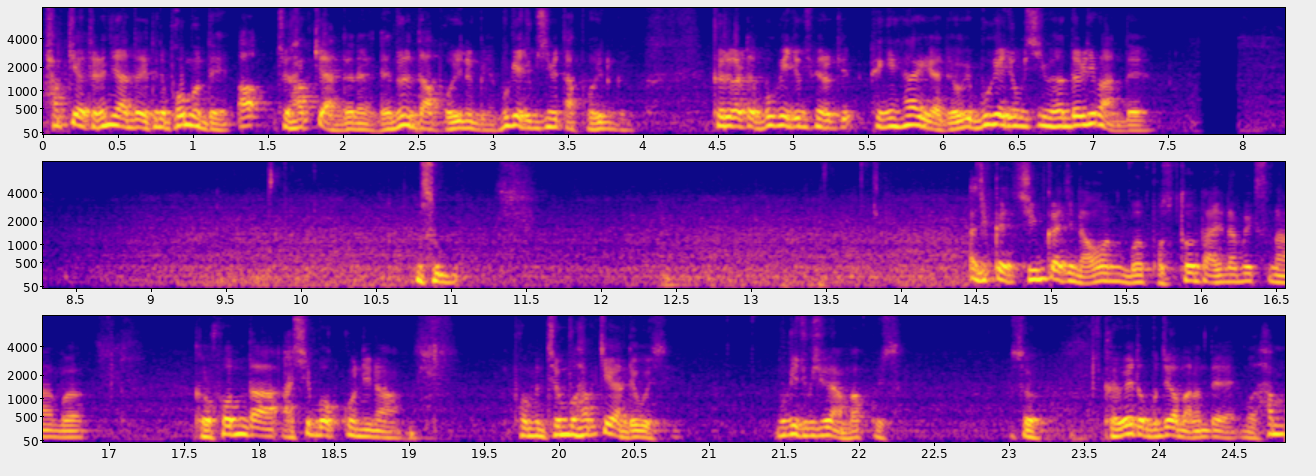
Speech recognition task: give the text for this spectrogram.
합기가 되는지 안 되는지 그냥 보면 돼. 아, 저 합기 안 되네. 내 눈에 다 보이는 거예요. 무게중심이 딱 보이는 거예요. 그러갈 때 무게중심이 이렇게 평행하게 가야 돼. 여기 무게중심이 흔들리면 안 돼. 그래서 아직까지 지금까지 나온 뭐 보스턴 다이나믹스나 뭐 그 혼다 아시복군이나 보면 전부 합계가 안 되고 있어요. 무게중심이 안 맞고 있어. 그래서 그 외에도 문제가 많은데, 뭐, 한,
